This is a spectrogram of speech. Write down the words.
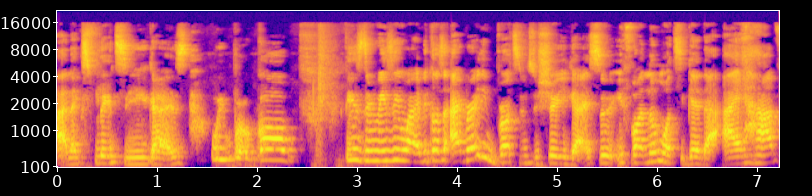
and explain to you guys, we broke up. This is the reason why, because I've already brought him to show you guys. So if we're no more together, I have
